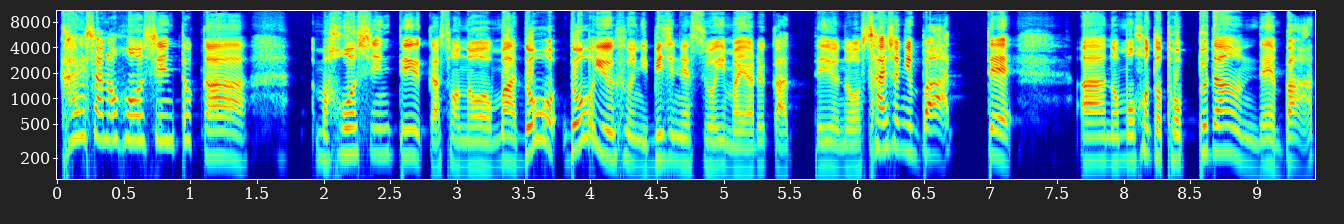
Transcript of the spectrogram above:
会社の方針とか、まあ、方針っていうか、その、まあ、どうどういう風にビジネスを今やるかっていうのを最初にバーってあの、もうほんとトップダウンでバーッ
